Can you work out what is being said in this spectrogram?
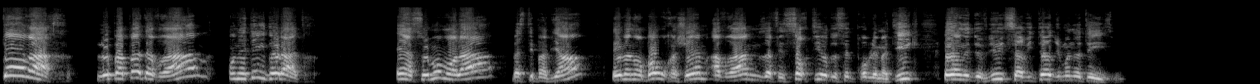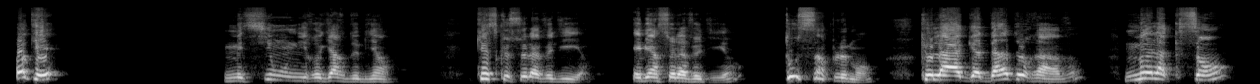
Terach, le papa d'Abraham, on était idolâtre. Et à ce moment-là, bah, c'était pas bien. Et maintenant, Baruch Hashem, Abraham nous a fait sortir de cette problématique et on est devenu serviteur du monothéisme. Ok. Mais si on y regarde bien, Qu'est-ce que cela veut dire? Eh bien, cela veut dire tout simplement que la Haggadah de Rav met l'accent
